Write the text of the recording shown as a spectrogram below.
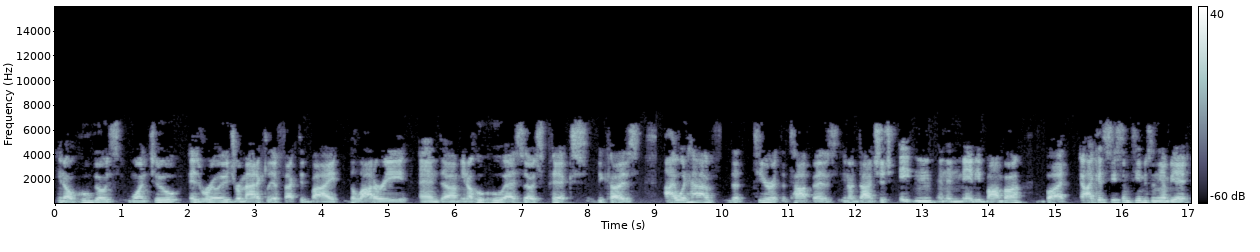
you know, who goes one, two is really dramatically affected by the lottery and, um, you know, who, who has those picks because I would have the tier at the top as, you know, Doncic, Ayton, and then maybe Bamba. But I could see some teams in the NBA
